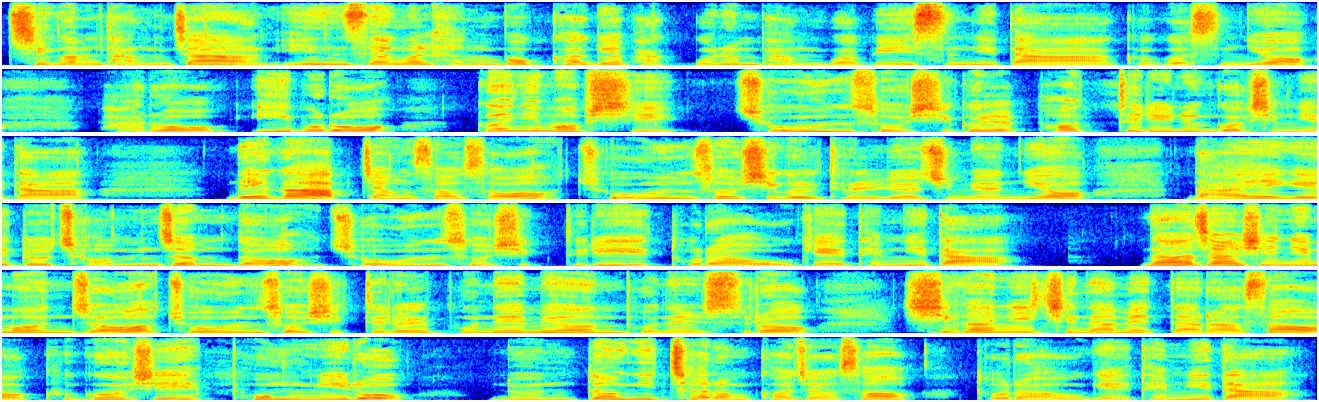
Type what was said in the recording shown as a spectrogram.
지금 당장 인생을 행복하게 바꾸는 방법이 있습니다. 그것은요, 바로 입으로 끊임없이 좋은 소식을 퍼뜨리는 것입니다. 내가 앞장서서 좋은 소식을 들려주면요, 나에게도 점점 더 좋은 소식들이 돌아오게 됩니다. 나 자신이 먼저 좋은 소식들을 보내면 보낼수록 시간이 지남에 따라서 그것이 복리로 눈덩이처럼 커져서 돌아오게 됩니다.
